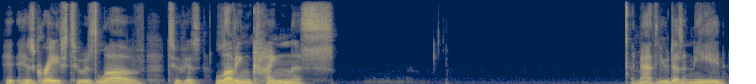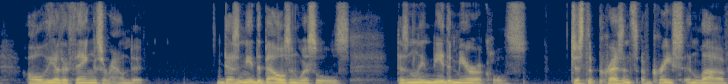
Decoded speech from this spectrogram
his grace, to his love, to his loving kindness. And Matthew doesn't need all the other things around it. He doesn't need the bells and whistles, doesn't need the miracles. Just the presence of grace and love,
